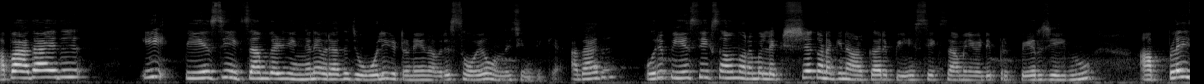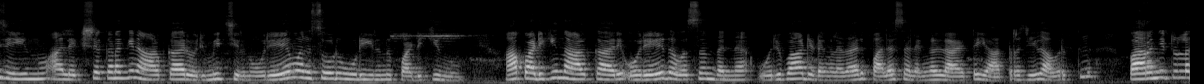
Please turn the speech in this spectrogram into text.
അപ്പോൾ അതായത് ഈ പി എസ് സി എക്സാം കഴിഞ്ഞ് എങ്ങനെ ഒരാൾക്ക് ജോലി കിട്ടണേന്ന് അവർ സ്വയം ഒന്ന് ചിന്തിക്കുക. അതായത് ഒരു പി എസ് സി എക്സാം എന്ന് പറയുമ്പോൾ ലക്ഷക്കണക്കിന് ആൾക്കാർ പി എസ് സി എക്സാമിന് വേണ്ടി പ്രിപ്പയർ ചെയ്യുന്നു അപ്ലൈ ചെയ്യുന്നു. ആ ലക്ഷക്കണക്കിന് ആൾക്കാർ ഒരുമിച്ചിരുന്നു ഒരേ മനസ്സോടു കൂടി ഇരുന്ന് പഠിക്കുന്നു. ആ പഠിക്കുന്ന ആൾക്കാർ ഒരേ ദിവസം തന്നെ ഒരുപാടിടങ്ങൾ അതായത് പല സ്ഥലങ്ങളിലായിട്ട് യാത്ര ചെയ്ത് അവർക്ക് പറഞ്ഞിട്ടുള്ള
